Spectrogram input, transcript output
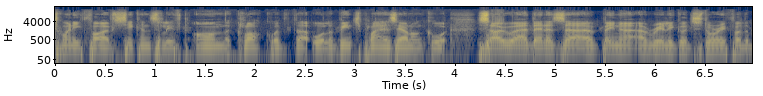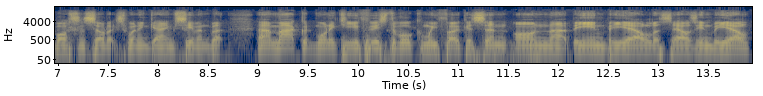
25 seconds left on the clock with uh, all the bench players out on court. So uh, that has uh, been a, a, really good story for the Boston Celtics winning Game 7. But uh, Marc, good morning to you. First of all, can we focus in on uh, the NBL, the Sal's NBL?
